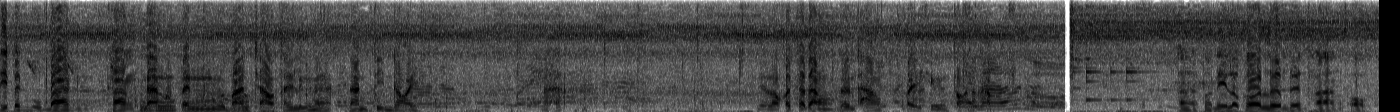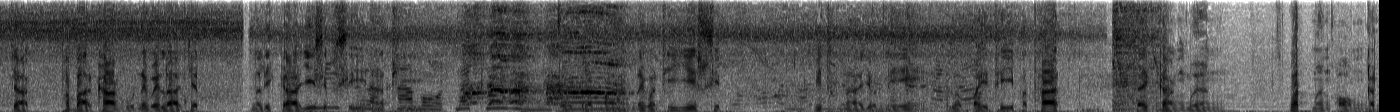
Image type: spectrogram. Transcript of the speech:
นี่เป็นหมู่บ้านข้างด้านนู้นเป็นหมู่บ้านชาวไตลือนะฮะด้านตีนดอยนะฮะเดี๋ยวเราก็จะต้องเดินทางไปที่อื่นต่อนะครับอ่าตอนนี้เราก็เริ่มเดินทางออกจากพระบาทข้างหุนในเวลา7นาฬิกา24 นาทีโบสถ์วัดข้างหันนะโดยประมาณในวันที่ 20 มิถุนายนนี้เราไปที่พระธาตุใจกลางเมือง วัดเมืองอ่องกัน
